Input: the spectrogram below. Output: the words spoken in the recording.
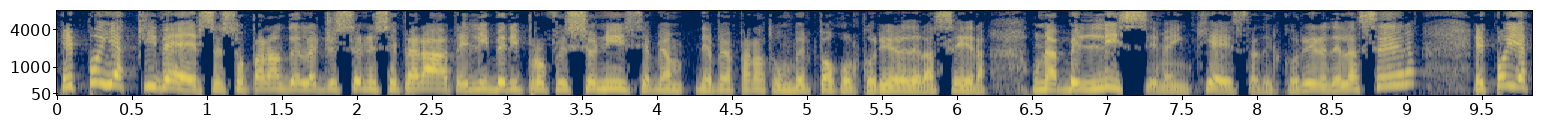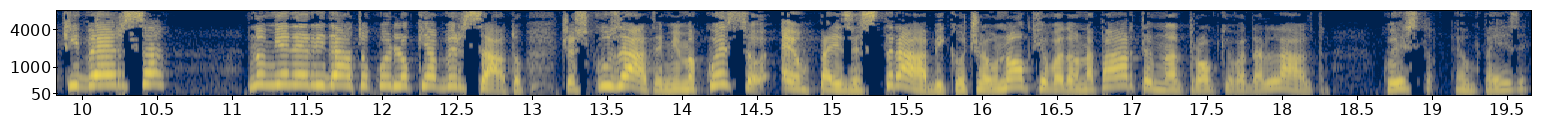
e poi a chi versa, sto parlando della gestione separata, i liberi professionisti, abbiamo, ne abbiamo parlato un bel po' col Corriere della Sera, una bellissima inchiesta del Corriere della Sera e poi a chi versa non viene ridato quello che ha versato. Cioè, scusatemi, ma questo è un paese strabico, cioè un occhio va da una parte e un altro occhio va dall'altra. Questo è un paese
